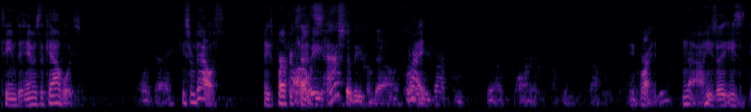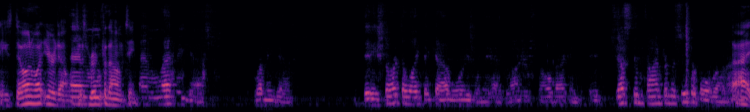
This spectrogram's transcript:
team to him is the Cowboys. Okay. He's from Dallas. Makes perfect Oh, sense. he has to be from Dallas. Right. He's not from you know Florida or something. He's a Cowboys fan, Right. No, he's a, he's he's doing what you're doing, which is rooting for the home team. And let me guess. Let me guess. Did he start to like the Cowboys when they had Roger Staubach and it, just in time for the Super Bowl run? huh? Uh,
